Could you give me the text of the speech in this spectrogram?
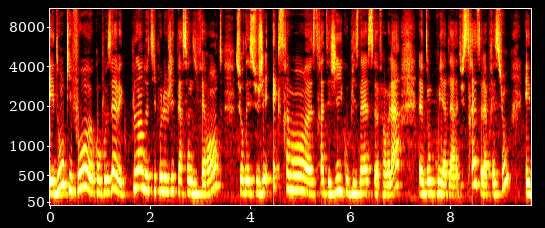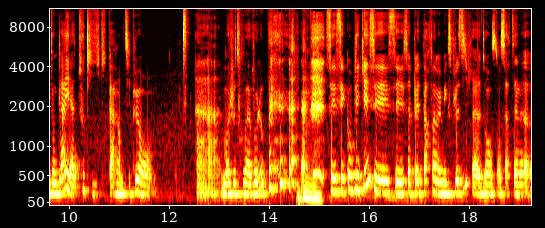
Et donc, il faut euh, composer avec plein de typologies de personnes différentes sur des sujets extrêmement euh, stratégiques ou business, enfin voilà. Donc, où il y a de la, du stress, de la pression. Et donc là, il y a tout qui, qui part un petit peu en, moi je trouve à volo. Mmh. c'est compliqué, c'est ça peut être parfois même explosif euh, dans, dans certaines, euh,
